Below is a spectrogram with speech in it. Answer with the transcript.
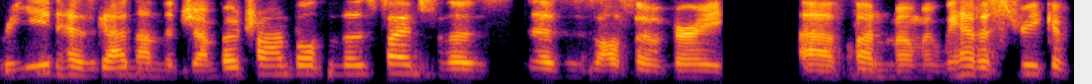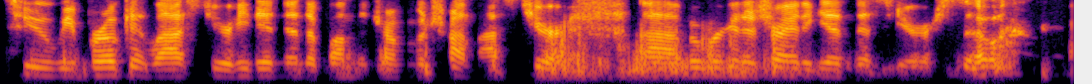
Reed has gotten on the jumbotron both of those times. So those this is also a very uh, fun moment. We had a streak of two. We broke it last year. He didn't end up on the jumbotron last year, uh, but we're going to try it again this year. So,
